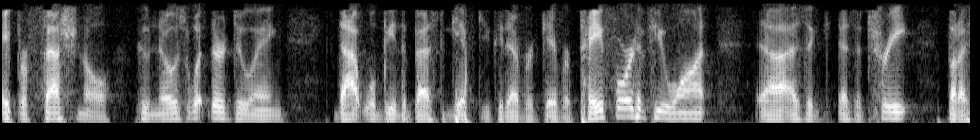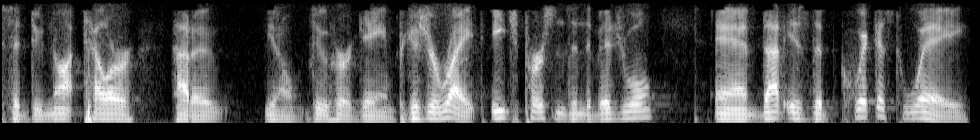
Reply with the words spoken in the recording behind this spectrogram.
a professional who knows what they're doing. That will be the best gift you could ever give her. Pay for it if you want uh, as a as a treat, but I said do not tell her how to you know do her game because you're right. Each person's individual, and that is the quickest way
